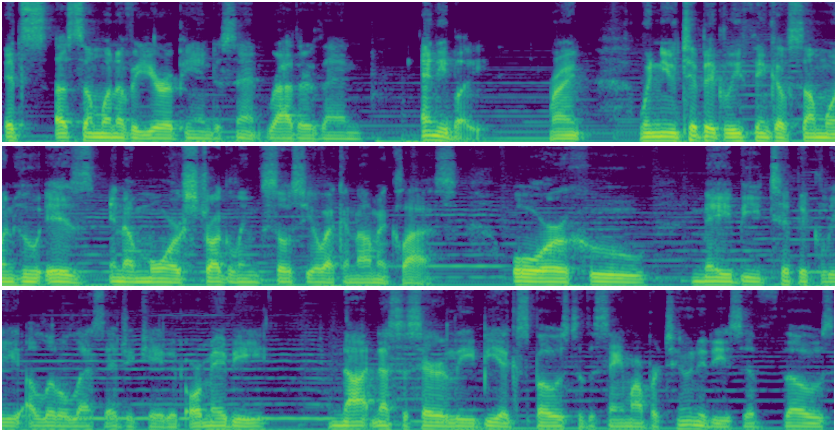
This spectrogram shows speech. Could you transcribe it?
it's a, someone of a European descent rather than anybody, right? When you typically think of someone who is in a more struggling socioeconomic class or who may be typically a little less educated or maybe not necessarily be exposed to the same opportunities of those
